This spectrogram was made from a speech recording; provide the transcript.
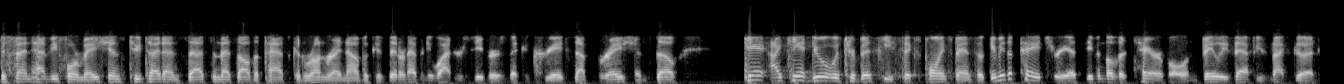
defend heavy formations, two tight end sets, and that's all the Pats could run right now because they don't have any wide receivers that could create separation. So can't I can't do it with Trubisky six points, man. So give me the Patriots, even though they're terrible, and Bailey Zappe's not good.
